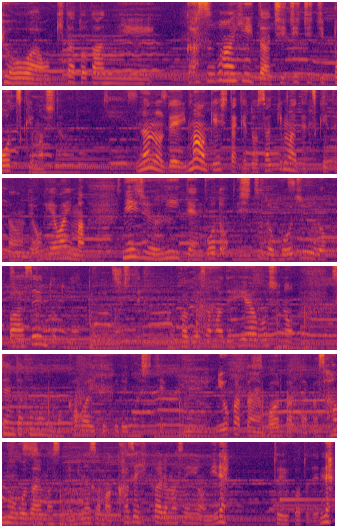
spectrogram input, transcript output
今日は起きた途端にガスファンヒーターチチチチボつけました。なので今は消したけどさっきまでつけてたのでお部屋は今22.5度湿度56%となっておりましておかげさまで部屋干しの洗濯物も乾いてくれましてうん良かったんやか悪かったんやか寒うございますね。皆様風邪ひかれませんようにね。ということでね。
